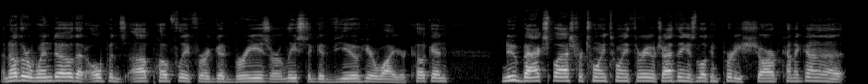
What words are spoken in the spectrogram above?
Another window that opens up, hopefully for a good breeze or at least a good view here while you're cooking. New backsplash for 2023, which I think is looking pretty sharp. Kind of, kind of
